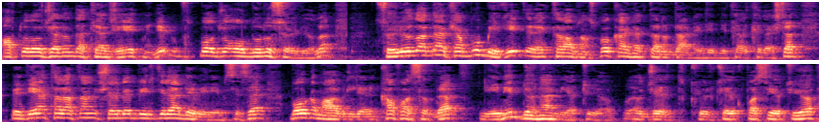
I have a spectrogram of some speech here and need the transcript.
Abdullah Hoca'nın da tercih etmediği bir futbolcu olduğunu söylüyorlar. Söylüyorlar derken bu bilgi direkt Trabzonspor kaynaklarından edindik arkadaşlar. Ve diğer taraftan şöyle bilgiler de vereyim size. Bordo Mavililerin kafasında yeni dönem yatıyor. Önce Türkiye Kupası yatıyor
